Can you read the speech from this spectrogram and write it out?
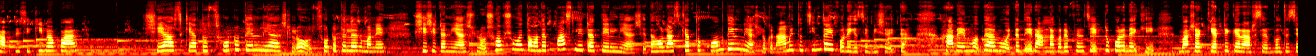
ভাবতেছি, কি ব্যাপার? সে আজকে এত ছোট তেল নিয়ে আসলো, ছোট তেলের মানে শিশিটা নিয়ে আসলো। সব সময় তো আমাদের পাঁচ লিটার তেল নিয়ে আসে, তাহলে আজকে এত কম তেল নিয়ে আসলো কেন? আমি তো চিন্তায় পড়ে গেছি বিষয়টা। আর এর মধ্যে আমি ওইটা দিয়ে রান্না করে ফেলছি, একটু পরে দেখি। বাসার কেয়ারটেকার আসছে, বলতেছে,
